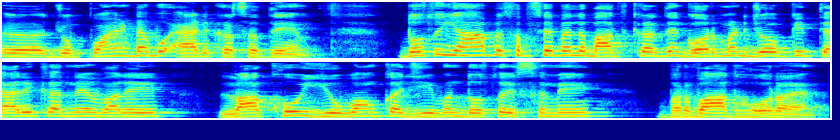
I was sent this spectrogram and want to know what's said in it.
जो पॉइंट है वो ऐड कर सकते हैं। दोस्तों, यहाँ पे सबसे पहले बात करते हैं गवर्नमेंट जॉब की तैयारी करने वाले लाखों युवाओं का जीवन दोस्तों इस समय बर्बाद हो रहा है।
